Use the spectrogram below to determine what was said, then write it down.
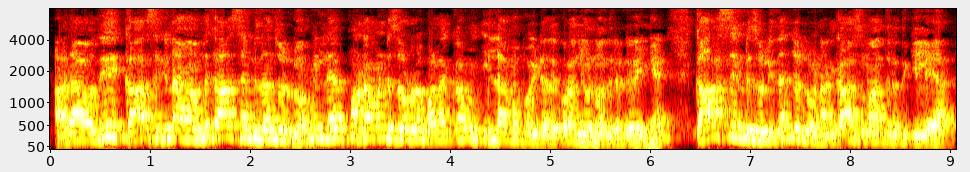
அதாவது காசுக்கு நாங்க வந்து காசு என்று தான் சொல்லுவோம். இல்ல பணம் என்று சொல்ற பழக்கம் இல்லாம போயிட்டு அது குறைஞ்சு கொண்டு வந்துட்டு வைங்க. காசு என்று சொல்லி தான் சொல்லுவோம் நாங்க. காசு மாத்துறதுக்கு இல்லையா?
